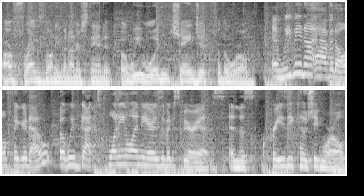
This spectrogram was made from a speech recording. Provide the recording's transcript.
Our friends don't even understand it, but we wouldn't change it for the world. And we may not have it all figured out, but we've got 21 years of experience in this crazy coaching world.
